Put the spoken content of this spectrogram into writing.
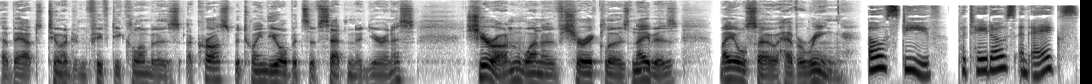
about 250 kilometres across between the orbits of Saturn and Uranus. Chiron, one of Chariklo's neighbours, may also have a ring. Oh, Steve, potatoes and eggs?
